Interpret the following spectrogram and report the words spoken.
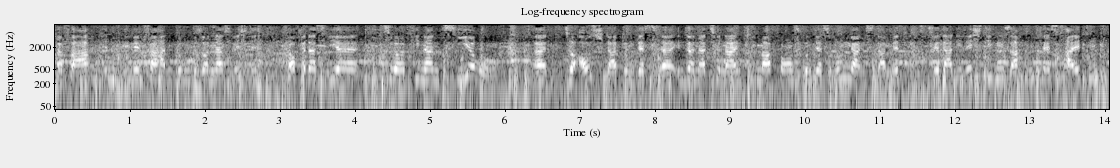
Verfahren, in, in den Verhandlungen besonders wichtig. Ich hoffe, dass wir zur Finanzierung, äh, zur Ausstattung des äh, internationalen Klimafonds und des Umgangs damit, dass wir da die richtigen Sachen festhalten.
